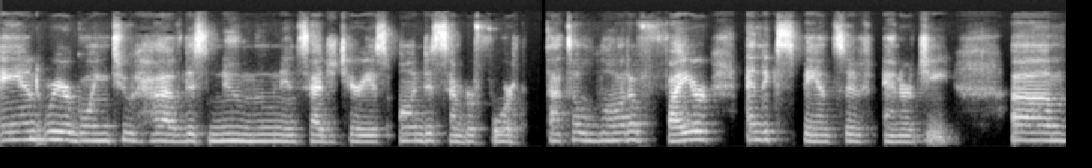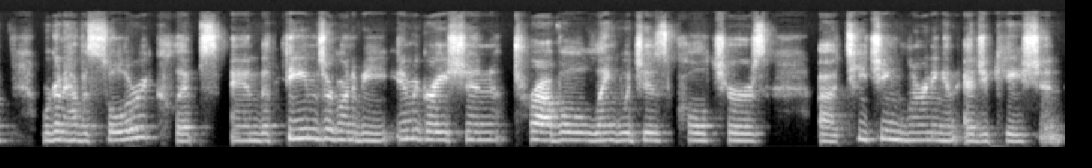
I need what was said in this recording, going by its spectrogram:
and we are going to have this new moon in Sagittarius on December 4th. That's a lot of fire and expansive energy. Um, we're going to have a solar eclipse, and the themes are going to be immigration, travel, languages, cultures, uh, teaching, learning, and education.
